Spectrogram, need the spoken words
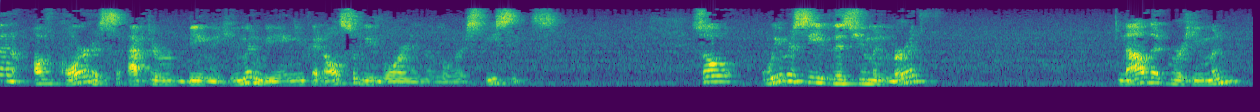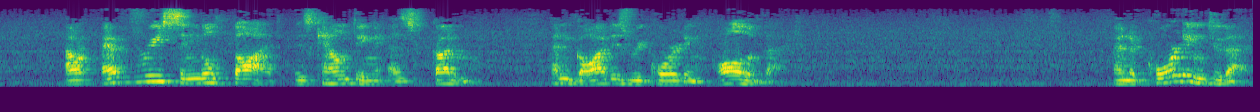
then of course, after being a human being, you can also be born in the lower species. So we receive this human birth now that we're human, our every single thought is counting as karma. And God is recording all of that. And according to that,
